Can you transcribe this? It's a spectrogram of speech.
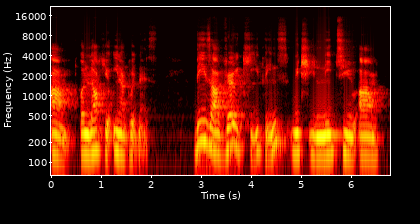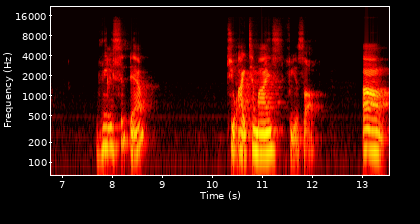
um, unlock your inner greatness. These are very key things which you need to um, really sit down to itemize for yourself. Um,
